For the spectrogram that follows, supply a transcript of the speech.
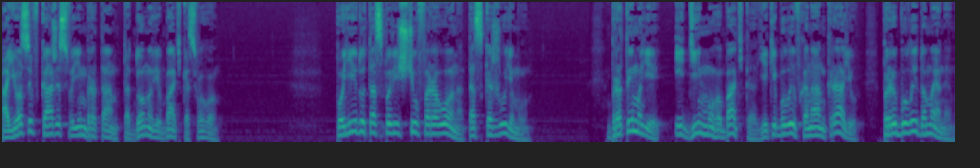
А Йосиф каже своїм братам та домові батька свого: Поїду та сповіщу фараона та скажу йому: Брати мої і дім мого батька, які були в Ханаан краю, прибули до мене.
